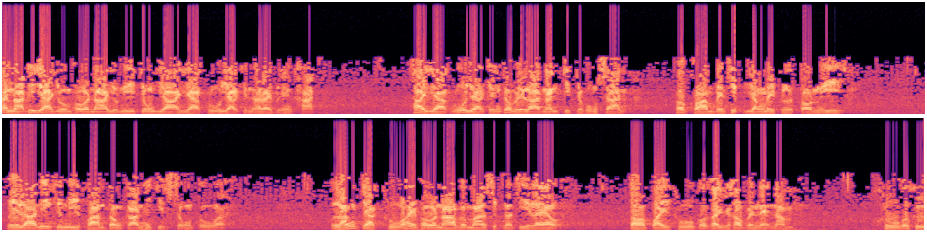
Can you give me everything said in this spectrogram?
ขณะที่ญาโยมภาวนาอยู่นี้จงอย่าอยากรู้อยากเห็นอะไรเป็นขาด ถ้าอยากรู้อยากเห็นก็เวลานั้นจิตจะพุ่งซ่านเพราะความเป็นทิพย์ยังไม่เกิดตอนนี้ เวลานี้คือมีความต้องการให้จิตทรงตัว หลังจากครูให้ภาวนาประมาณสิบนาทีแล้ว ต่อไปครูก็ใกล้จะเข้าไปแนะนำ รูก็คือ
